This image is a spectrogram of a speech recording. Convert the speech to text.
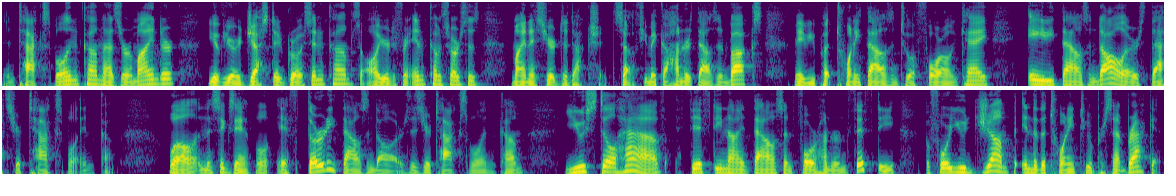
And taxable income, as a reminder, you have your adjusted gross income, so all your different income sources minus your deduction. So if you make 100,000 bucks, maybe you put 20,000 to a 401k, $80,000, that's your taxable income. Well, in this example, if $30,000 is your taxable income, you still have 59,450 before you jump into the 22% bracket.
